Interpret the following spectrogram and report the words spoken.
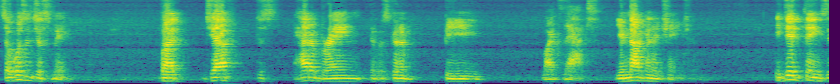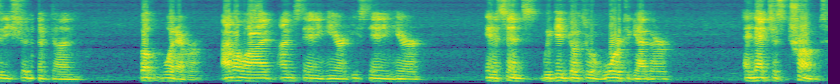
So it wasn't just me. But Jeff just had a brain that was going to be like that. You're not going to change him. He did things that he shouldn't have done, but whatever. I'm alive. I'm standing here. He's standing here in a sense, we did go through a war together, and that just trumped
